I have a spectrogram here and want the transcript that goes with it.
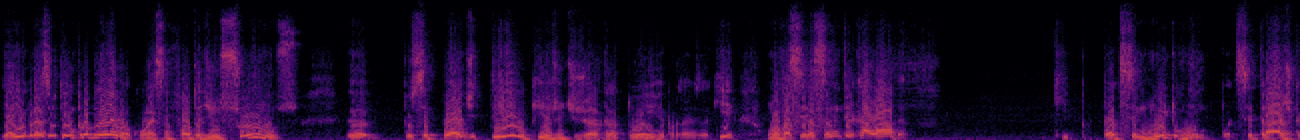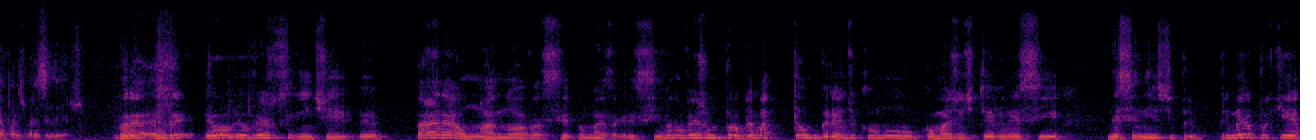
E aí o Brasil tem um problema com essa falta de insumos. É, você pode ter o que a gente já tratou em reportagens aqui, uma vacinação intercalada, que pode ser muito ruim, pode ser trágica para os brasileiros. Agora, André, eu, eu vejo o seguinte: para uma nova cepa mais agressiva, não vejo um problema tão grande como, como a gente teve nesse, nesse início. Primeiro, porque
